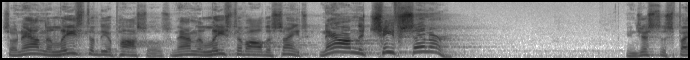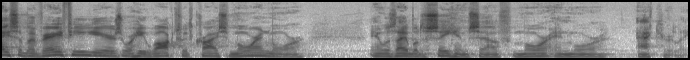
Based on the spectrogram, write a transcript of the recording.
So now I'm the least of the apostles. Now I'm the least of all the saints. Now I'm the chief sinner. In just the space of a very few years where he walked with Christ more and more and was able to see himself more and more accurately.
